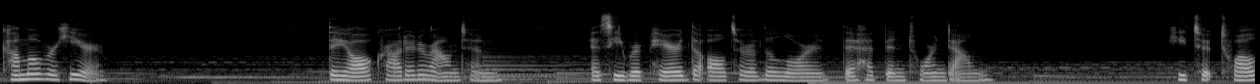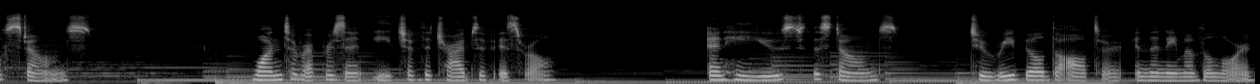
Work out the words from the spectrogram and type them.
Come over here. They all crowded around him as he repaired the altar of the Lord that had been torn down. He took twelve stones, one to represent each of the tribes of Israel, and he used the stones to rebuild the altar in the name of the Lord.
